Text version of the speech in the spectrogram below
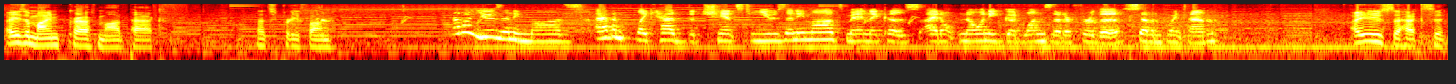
I use a Minecraft mod pack. That's pretty fun. I do don't use any mods. I haven't like had the chance to use any mods mainly because I don't know any good ones that are for the 7.10. I use the Hexxit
